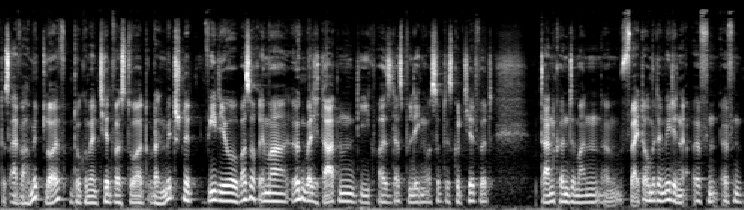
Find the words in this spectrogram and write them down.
das einfach mitläuft und dokumentiert, was dort, oder ein Mitschnitt, Video, was auch immer, irgendwelche Daten, die quasi das belegen, was dort diskutiert wird, dann könnte man ähm, vielleicht auch mit den Medien öffn, öffn,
